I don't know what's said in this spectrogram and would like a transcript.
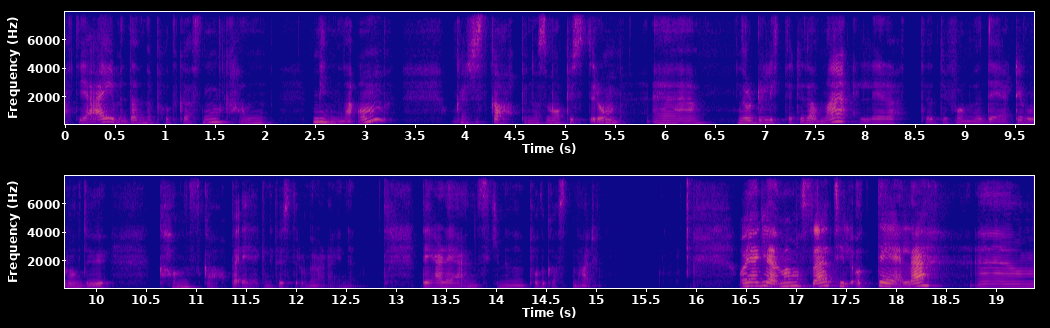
at jeg med denne podkasten kan minne deg om, og kanskje skape noen små pusterom eh, når du lytter til denne, eller at du får noen ideer til hvordan du kan skape egne pusterom i hverdagen din. Det er det jeg ønsker med denne podkasten her. Og jeg gleder meg masse til å dele eh,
